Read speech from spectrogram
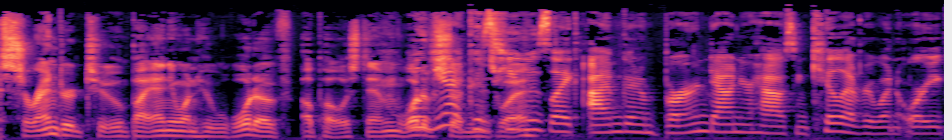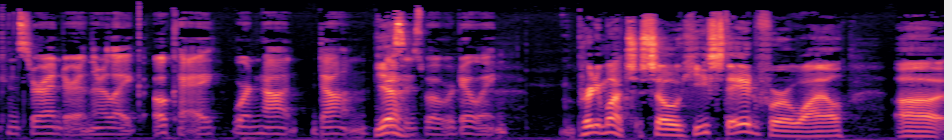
surrendered to by anyone who would have opposed him would Well, have yeah, stood in his he was like, "I'm gonna burn down your house and kill everyone, or you can surrender." And they're like, "Okay, we're not dumb. Yeah. This is what we're doing." Pretty much. So he stayed for a while, uh,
